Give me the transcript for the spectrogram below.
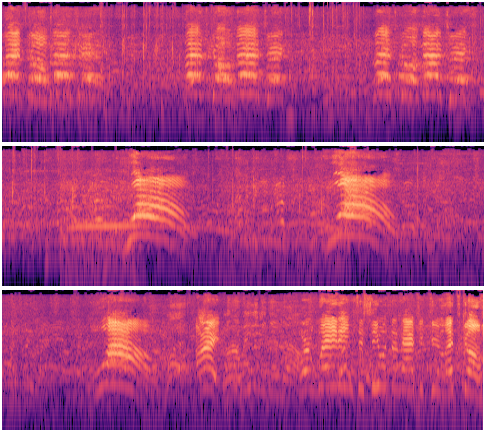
Let's go Magic! Let's go Magic! Let's go Magic! Wow! Wow! See what the Magic do. Let's go.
